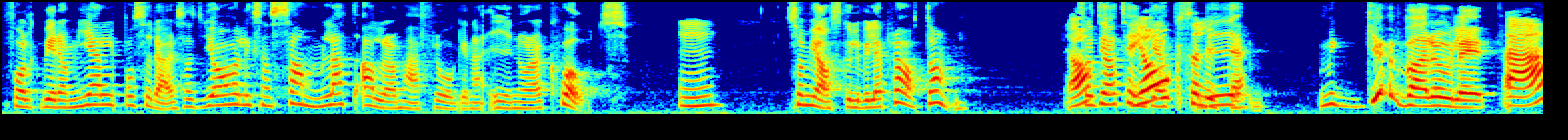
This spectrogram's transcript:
folk ber om hjälp och sådär. Så att jag har liksom samlat alla de här frågorna i några quotes. Mm. Som jag skulle vilja prata om. Ja, så att jag tänker jag att också vi, lite. Men gud vad roligt! Ja.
